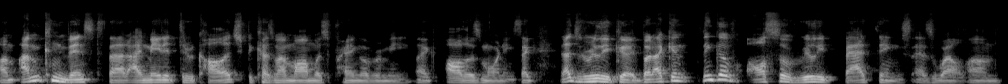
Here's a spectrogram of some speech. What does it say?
um, I'm convinced that I made it through college because my mom was praying over me like all those mornings. Like that's really good. But I can think of also really bad things as well. Um,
